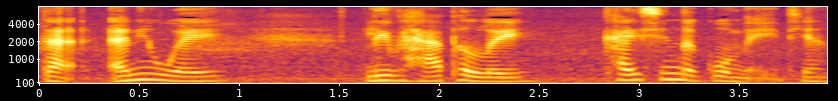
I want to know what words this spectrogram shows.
但 anyway，live happily，开心的过每一天。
